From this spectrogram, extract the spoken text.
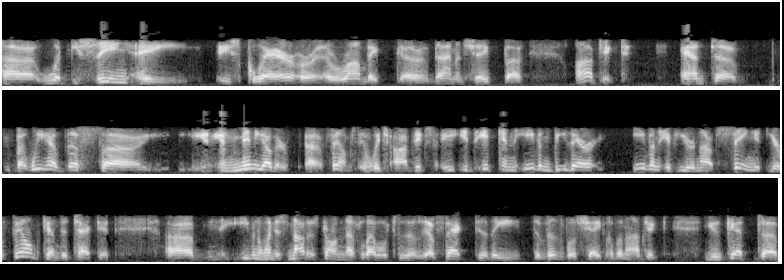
uh, would be seeing a a square or a rhombic uh, diamond shaped uh, object. And uh, but we have this uh, in, in many other uh, films in which objects it, it can even be there even if you're not seeing it, your film can detect it. Uh, even when it's not a strong enough level to affect the, the visible shape of an object, you get uh,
